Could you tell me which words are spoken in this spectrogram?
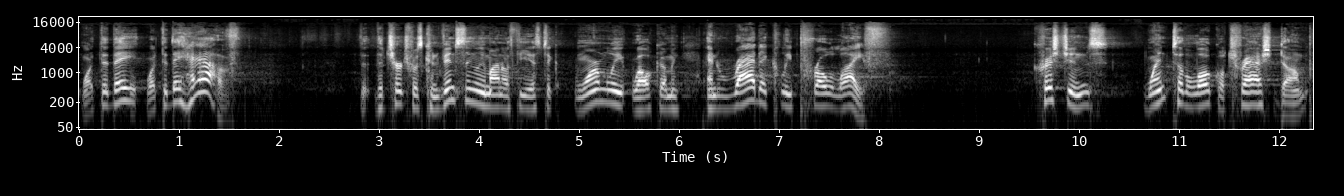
What did they, what did they have? The, the church was convincingly monotheistic, warmly welcoming, and radically pro life. Christians went to the local trash dump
